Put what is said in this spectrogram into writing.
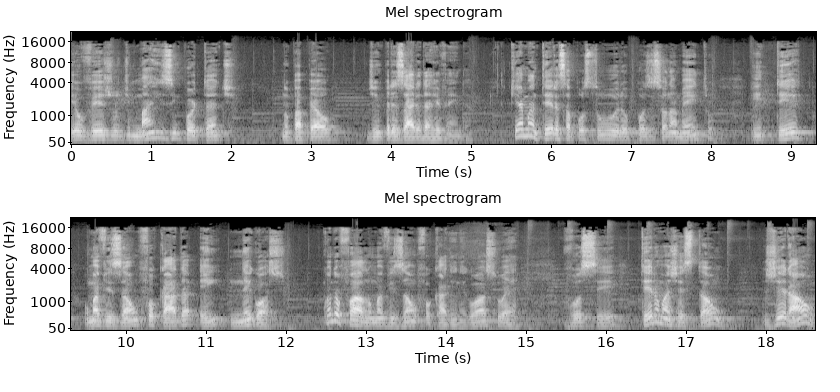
eu vejo de mais importante no papel de empresário da revenda, que é manter essa postura, o posicionamento e ter uma visão focada em negócio. Quando eu falo uma visão focada em negócio, é você ter uma gestão geral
